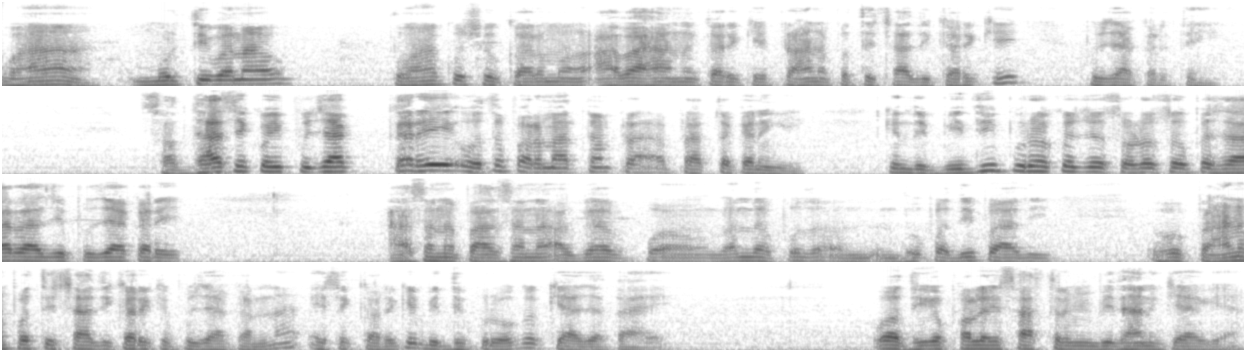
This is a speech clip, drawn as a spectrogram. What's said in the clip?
वहाँ मूर्ति बनाओ तो वहाँ कुछ कर्म आवाहन करके, प्राण प्रतिष्ठा करके पूजा करते हैं। श्रद्धा से कोई पूजा करे, वो तो परमात्मा प्राप्त करेंगे। किंतु विधि पूर्वक जो षोड़श उपचार राज्य पूजा करे, आसन पासन अघ गंध धूप, दीप आदि, वो प्राण प्रतिष्ठा आदि करके पूजा करना, ऐसे करके विधि पूर्वक किया जाता है। वो अधिक फल शास्त्र में विधान किया गया।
